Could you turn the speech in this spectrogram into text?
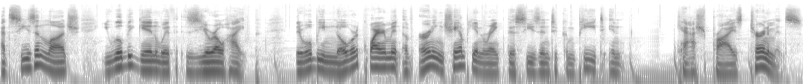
At season launch, you will begin with zero hype. There will be no requirement of earning champion rank this season to compete in cash prize tournaments.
